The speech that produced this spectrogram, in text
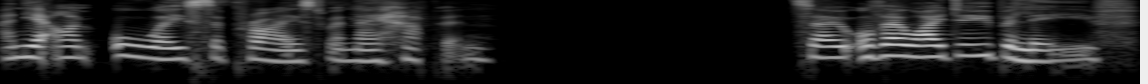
and yet I'm always surprised when they happen. So, although I do believe,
